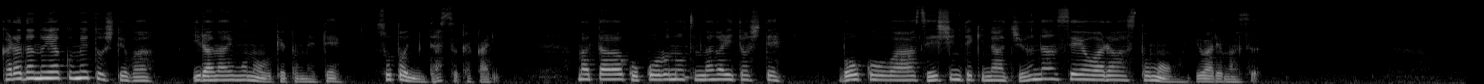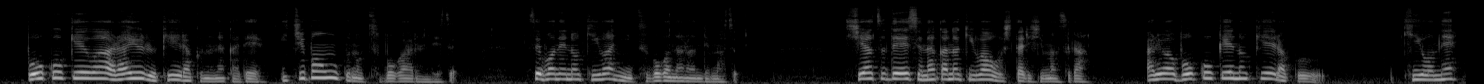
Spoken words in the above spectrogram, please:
体の役目としてはいらないものを受け止めて外に出す係。また心のつながりとして膀胱は精神的な柔軟性を表すとも言われます。膀胱系はあらゆる経絡の中で一番多くのツボがあるんです。背骨の際にツボが並んでます。指圧で背中の際を押したりしますがあれは膀胱系の経絡気をね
